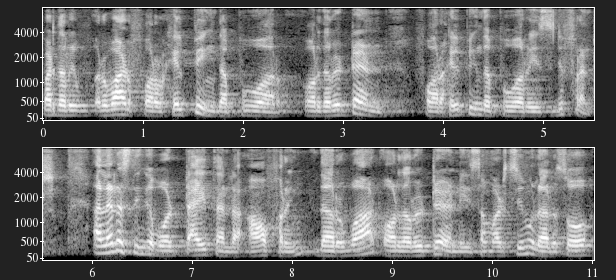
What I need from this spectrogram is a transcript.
but the re- reward for helping the poor or the return for helping the poor is different. And let us think about tithe and offering. The reward or the return is somewhat similar. So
